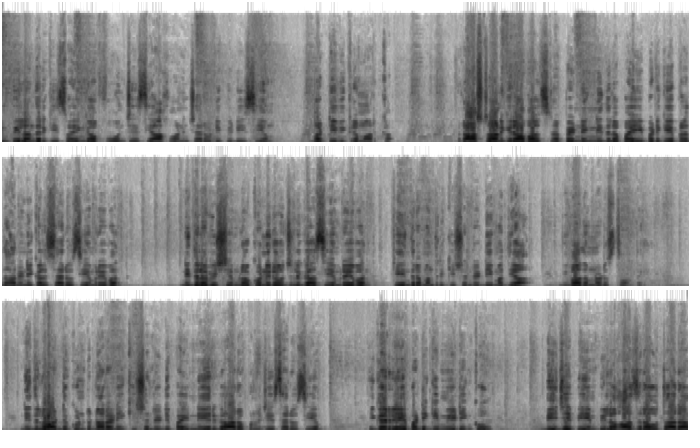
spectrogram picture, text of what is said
ఎంపీలందరికీ స్వయంగా ఫోన్ చేసి ఆహ్వానించారు డిప్యూటీ సీఎం బట్టి విక్రమార్క. రాష్ట్రానికి రావాల్సిన పెండింగ్ నిధులపై ఇప్పటికే ప్రధానిని కలిశారు సీఎం రేవంత్. నిధుల విషయంలో కొన్ని రోజులుగా సీఎం రేవంత్ కేంద్ర మంత్రి కిషన్ రెడ్డి మధ్య వివాదం నడుస్తోంది. నిధులు అడ్డుకుంటున్నారని కిషన్ రెడ్డిపై నేరుగా ఆరోపణలు చేశారు సీఎం. ఇక రేపటికి మీటింగ్కు బీజేపీ ఎంపీలు హాజరవుతారా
